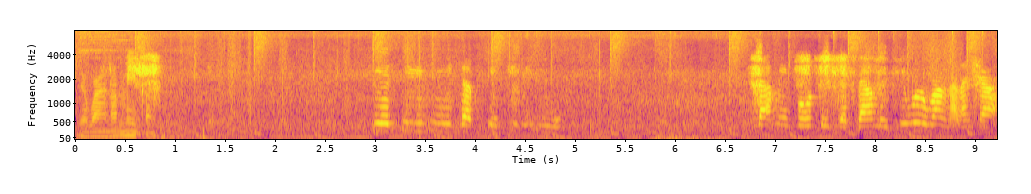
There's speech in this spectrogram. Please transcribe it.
เดี๋ยววางน้ำมีดก่อนเกตทีวีพีกับเกตทีวีพี ดาเมจโปรติกับดาเมจที่เวอร์วังอลังการ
